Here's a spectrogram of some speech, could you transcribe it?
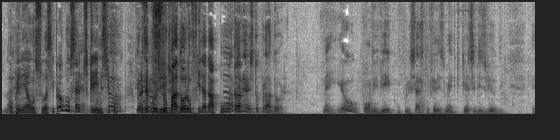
na Opinião sua, assim, pra alguns certos É, crimes, tipo, não, que por exemplo, um estuprador, um filho da Não, puta. que nem estuprador. Nem. Eu convivi com policiais que, infelizmente, que tinham esse desvio de, eh,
